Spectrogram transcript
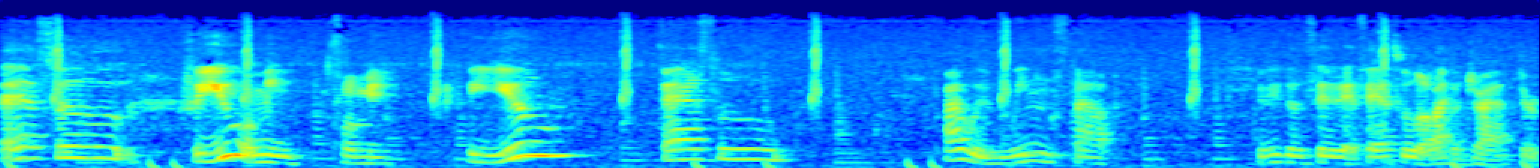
fast food for you or me. for me? For you, fast food, probably Wingstop. If you consider that fast food or like a drive-through.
